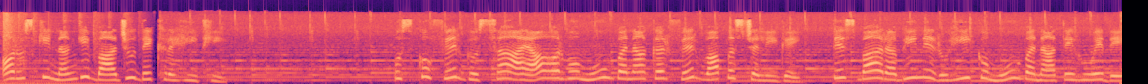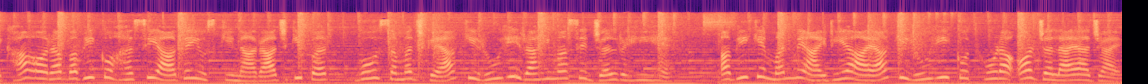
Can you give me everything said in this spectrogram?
और उसकी नंगी बाजू दिख रही थी। उसको फिर गुस्सा आया और वो मुँह बनाकर फिर वापस चली गई। इस बार अभी ने रूही को मुँह बनाते हुए देखा और अब अभी को हँसी आ गई उसकी नाराज़गी पर। वो समझ गया कि रूही राहिमा से जल रही है। अभी के मन में आइडिया आया कि रूही को थोड़ा और जलाया जाए।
